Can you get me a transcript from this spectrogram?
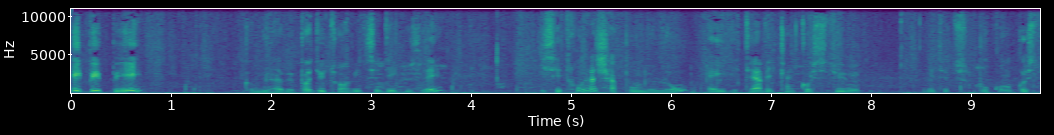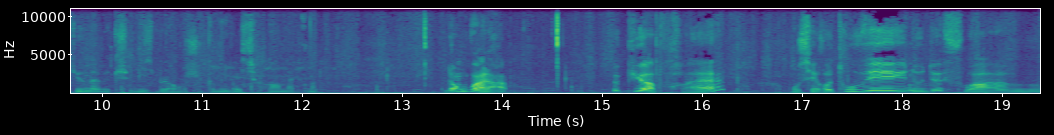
Et Pépé, comme il n'avait pas du tout envie de se déguiser, il s'est trouvé un chapeau melon et il était avec un costume. Il était beaucoup en costume avec chemise blanche, comme il est souvent maintenant. Donc voilà. Et puis après, on s'est retrouvés une ou deux fois. euh,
